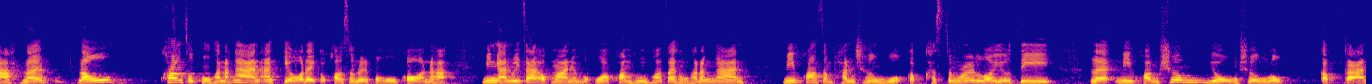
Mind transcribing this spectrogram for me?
อะแล้วแล้วความสุขของพนักงานอะเกี่ยวอะไรกับความสำเร็จขององค์กรนะคะ มีงานวิจัยออกมาเนี่ยบอกว่าความพึงพอใจของพนักงาน มีความสัมพันธ์เชิงบวกกับ customer loyalty และมีความเชื่อมโยงเชิงลบ กับการ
